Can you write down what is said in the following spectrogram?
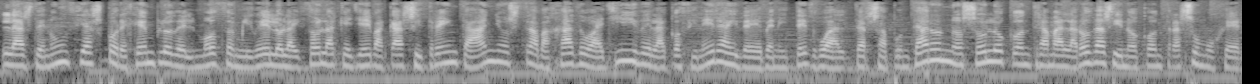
Las denuncias por ejemplo del mozo Miguel Olaizola que lleva casi 30 años trabajado allí y de la cocinera y de Benítez Walters apuntaron no solo contra Malaroda sino contra su mujer,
